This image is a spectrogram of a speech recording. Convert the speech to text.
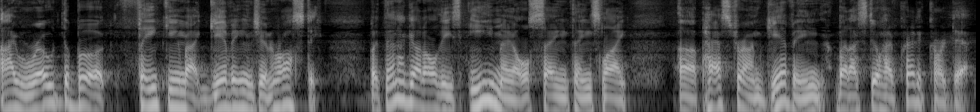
I wrote the book thinking about giving and generosity. But then I got all these emails saying things like, uh, "Pastor, I'm giving, but I still have credit card debt."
